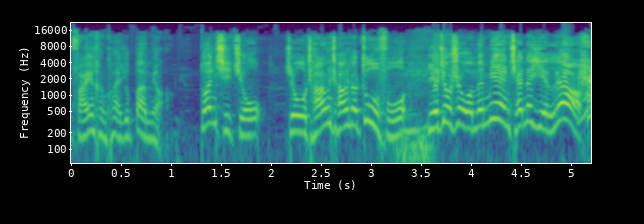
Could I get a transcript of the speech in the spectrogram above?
反应很快，就半秒，端起酒，酒长长的祝福，也就是我们面前的饮料，一起。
